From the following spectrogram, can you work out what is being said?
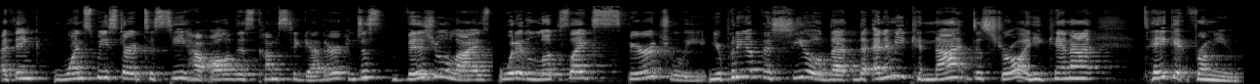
I think once we start to see how all of this comes together, just visualize what it looks like spiritually. You're putting up this shield that the enemy cannot destroy. He cannot take it from you.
